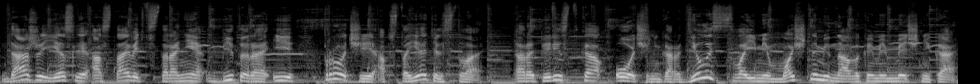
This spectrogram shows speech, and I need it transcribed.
Даже если оставить в стороне Битера и прочие обстоятельства, раперистка очень гордилась своими мощными навыками мечника.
